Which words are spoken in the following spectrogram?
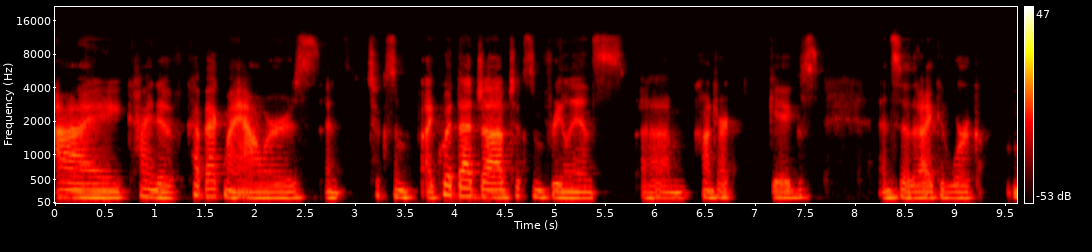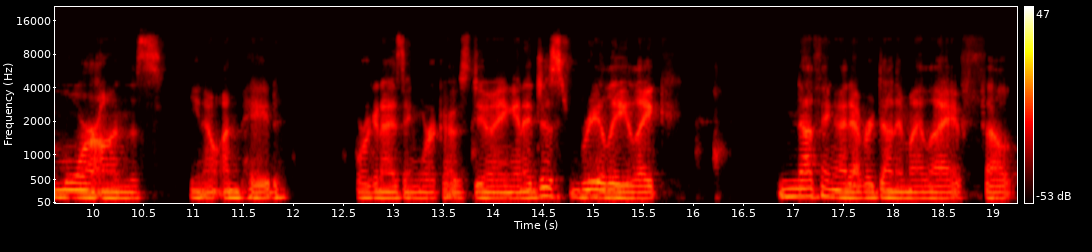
I kind of cut back my hours and took some, I quit that job, took some freelance um, contract gigs and so that I could work more on this, you know, unpaid organizing work I was doing. And it just really like nothing I'd ever done in my life felt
